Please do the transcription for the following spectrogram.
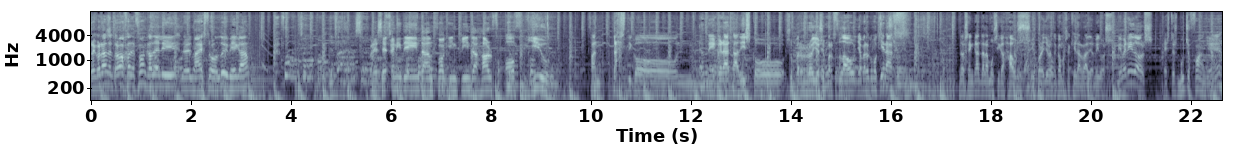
Recordando el trabajo de Funkadelic del maestro Louis Vega. Parece Anything Than Fucking King The Half of You. Fantástico, negrata disco, super rollo, super flow, llámalo como quieras. Nos encanta la música house y por ello lo tocamos aquí en la radio, amigos. Bienvenidos. Esto es mucho funk, ¿eh?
